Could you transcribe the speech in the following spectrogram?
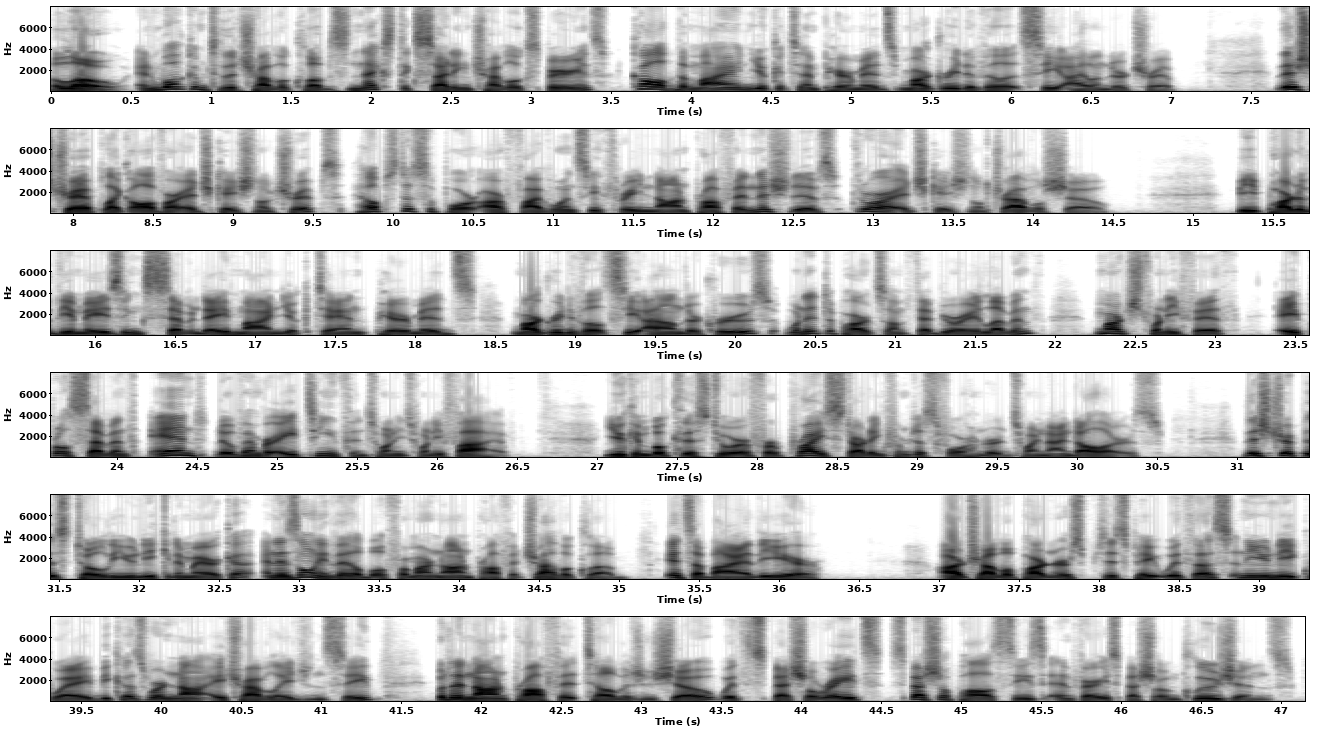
Hello, and welcome to the Travel Club's next exciting travel experience called the Mayan Yucatan Pyramids Margaritaville at Sea Islander trip. This trip, like all of our educational trips, helps to support our 501c3 nonprofit initiatives through our educational travel show. Be part of the amazing seven day Mayan Yucatan Pyramids Margaritaville at Sea Islander cruise when it departs on February 11th, March 25th, April 7th, and November 18th in 2025. You can book this tour for a price starting from just $429. This trip is totally unique in America and is only available from our nonprofit travel club. It's a buy of the year. Our travel partners participate with us in a unique way because we're not a travel agency, but a nonprofit television show with special rates, special policies, and very special inclusions.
